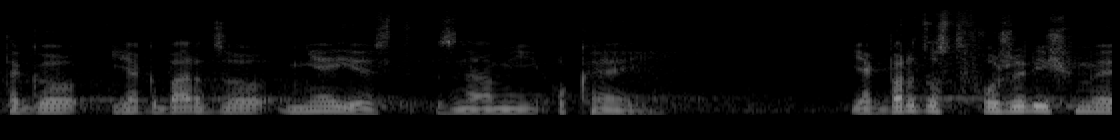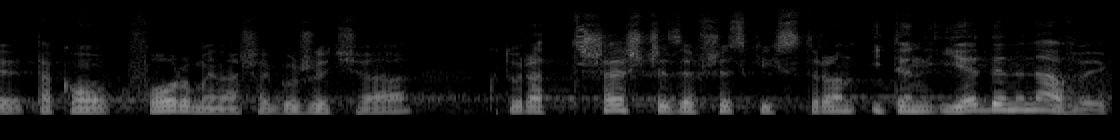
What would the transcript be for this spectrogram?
tego, jak bardzo nie jest z nami ok. Jak bardzo stworzyliśmy taką formę naszego życia, która trzeszczy ze wszystkich stron i ten jeden nawyk,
